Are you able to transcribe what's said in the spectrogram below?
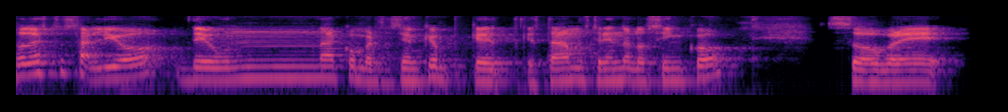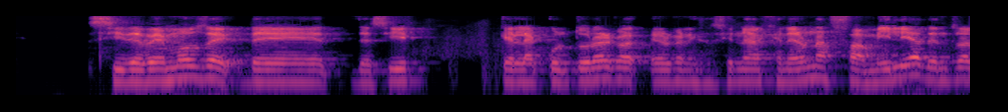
Todo esto salió de una conversación que, estábamos teniendo los cinco sobre si debemos de, decir que la cultura organizacional genera una familia dentro,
